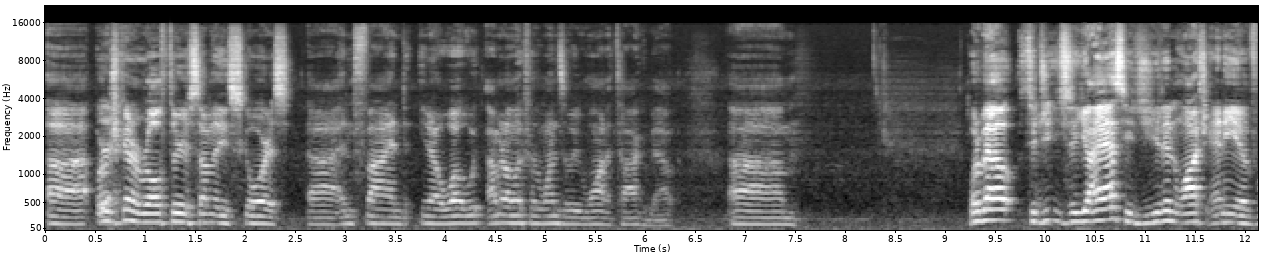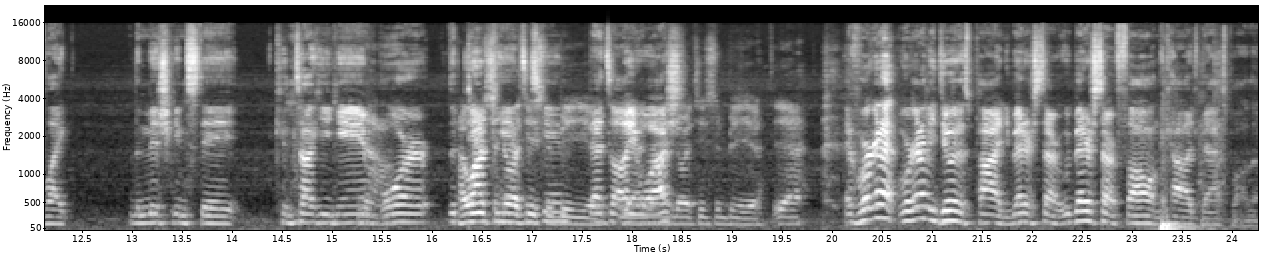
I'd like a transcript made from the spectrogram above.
Uh, we're Yeah. just gonna roll through some of these scores uh, and find, you know, what we, I'm gonna look for the ones that we want to talk about. Um, what about? Did you? So you, I asked you. You didn't watch any of like the Michigan State Kentucky game No. or the I Duke watched the Northeastern game? BU. That's all yeah, you no, watched. Northeastern BU. Yeah. If we're gonna we're gonna be doing this pod, you better start. We better start following the college basketball though.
